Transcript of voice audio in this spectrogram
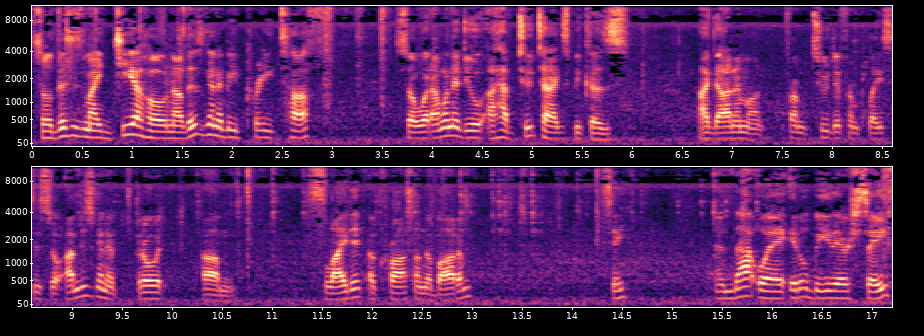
So this is my Jiaho. Now this is going to be pretty tough. So what I'm going to do, I have two tags because I got them on from two different places. So I'm just gonna throw it, um, slide it across on the bottom. See? And that way it'll be there safe.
